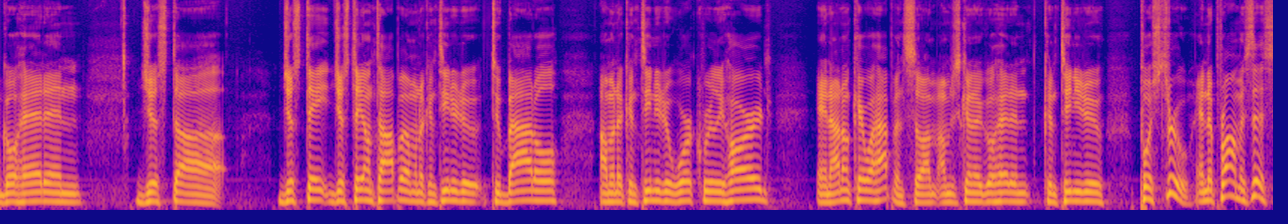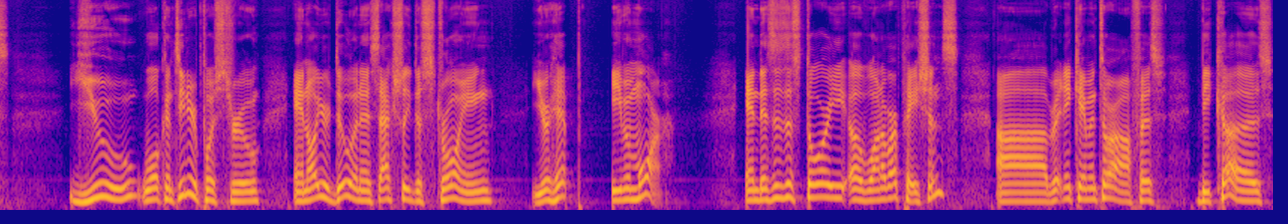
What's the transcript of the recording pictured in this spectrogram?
go ahead and just uh, just stay just stay on top of it. I'm going to continue to to battle. I'm going to continue to work really hard, and I don't care what happens. So I'm, I'm just going to go ahead and continue to push through. And the problem is this: you will continue to push through, and all you're doing is actually destroying your hip even more. And this is the story of one of our patients. Uh, Brittany came into our office because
